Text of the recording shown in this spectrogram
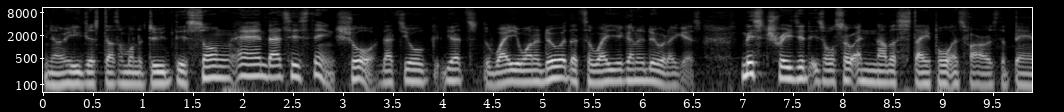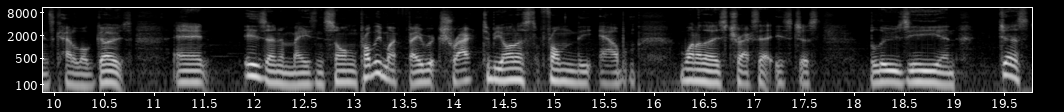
You know, he just doesn't want to do this song, and that's his thing. Sure, that's your that's the way you want to do it. That's the way you're going to do it, I guess. Mistreated is also another staple as far as the band's catalog goes, and is an amazing song. Probably my favorite track, to be honest, from the album. One of those tracks that is just bluesy and just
